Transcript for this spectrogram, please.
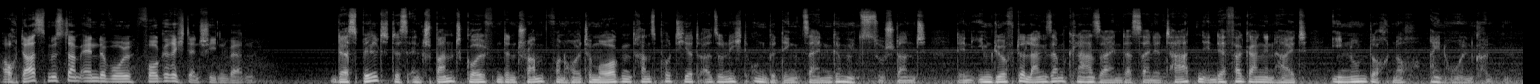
Auch das müsste am Ende wohl vor Gericht entschieden werden. Das Bild des entspannt golfenden Trump von heute Morgen transportiert also nicht unbedingt seinen Gemütszustand, denn ihm dürfte langsam klar sein, dass seine Taten in der Vergangenheit ihn nun doch noch einholen könnten.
